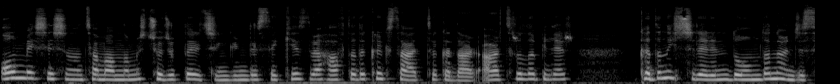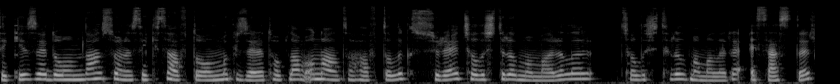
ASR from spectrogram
15 yaşını tamamlamış çocuklar için günde 8 ve haftada 40 saatte kadar artırılabilir. Kadın işçilerin doğumdan önce 8 ve doğumdan sonra 8 hafta olmak üzere toplam 16 haftalık süre çalıştırılmamaları, çalıştırılmamaları esastır.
